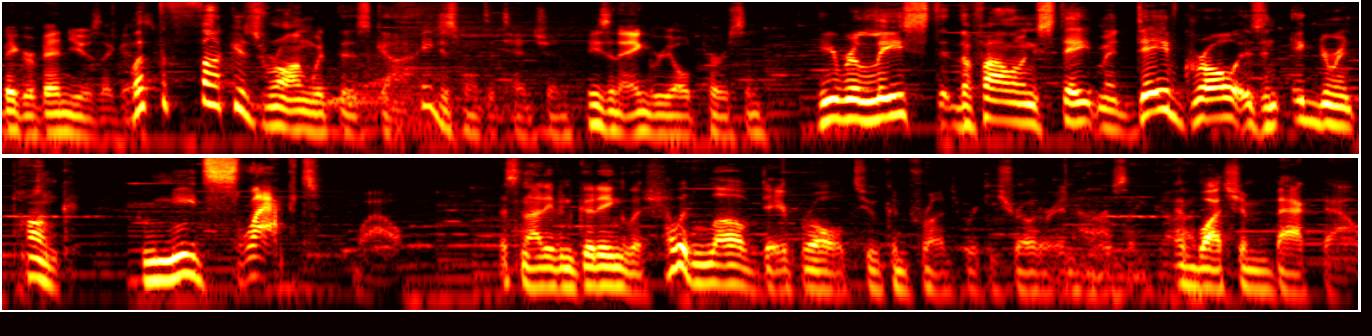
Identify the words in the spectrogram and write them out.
bigger venues, I guess. What the fuck is wrong with this guy? He just wants attention. He's an angry old person. He released the following statement Dave Grohl is an ignorant punk who needs slapped. Wow. That's not even good English. I would love Dave Grohl to confront Ricky Schroder in Oh person and watch him back down.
